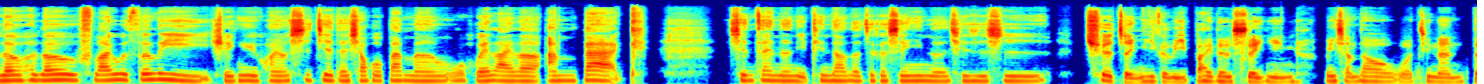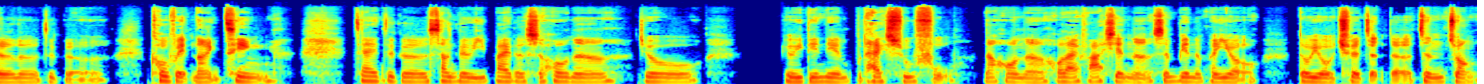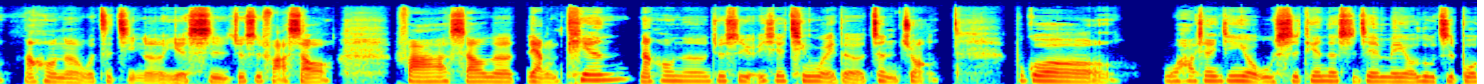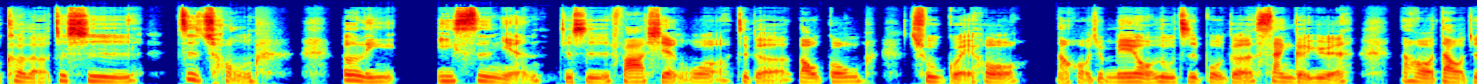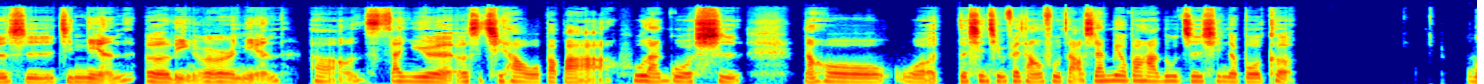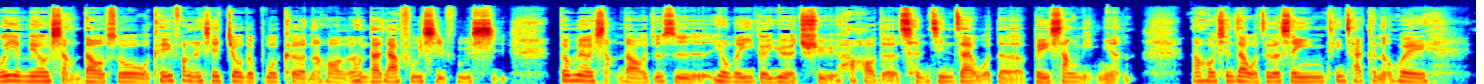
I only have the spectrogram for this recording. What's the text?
Hello, hello, fly with Lily，学英语环游世界的小伙伴们，我回来了，I'm back。现在呢，你听到的这个声音呢，其实是确诊一个礼拜的声音。没想到我竟然得了这个 COVID nineteen，在这个上个礼拜的时候呢，就有一点点不太舒服。然后呢，后来发现呢，身边的朋友都有确诊的症状。然后呢，我自己呢也是，就是发烧，发烧了两天，然后呢，就是有一些轻微的症状。不过我好像已经有五十天的时间没有录制播客了。这是自从 二零一四年，就是发现我这个老公出轨后。然后就没有录制播个三个月，然后到就是今年二零二二年，呃三月二十七号，我爸爸忽然过世，然后我的心情非常复杂，虽然没有办法录制新的播客。我也没有想到说我可以放一些旧的播客，然后让大家复习复习，都没有想到，就是用了一个月去好好的沉浸在我的悲伤里面。然后现在我这个声音听起来可能会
